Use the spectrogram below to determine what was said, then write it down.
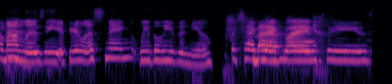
Come on, Lizzie. If you're listening, we believe in you. Protect Ma- Nick Lane, please.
